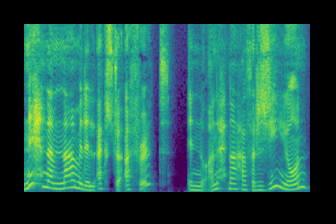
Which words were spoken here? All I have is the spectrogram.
نحن بنعمل ال extra effort إنه نحن حفرجيهم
